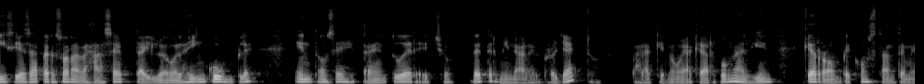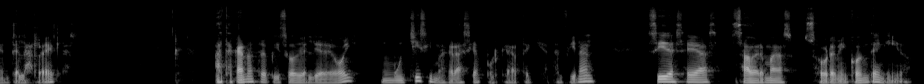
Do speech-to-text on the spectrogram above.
y si esa persona las acepta y luego las incumple, entonces está en tu derecho de terminar el proyecto. ¿Para que me voy a quedar con alguien que rompe constantemente las reglas? Hasta acá nuestro episodio del día de hoy. Muchísimas gracias por quedarte aquí hasta el final. Si deseas saber más sobre mi contenido,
